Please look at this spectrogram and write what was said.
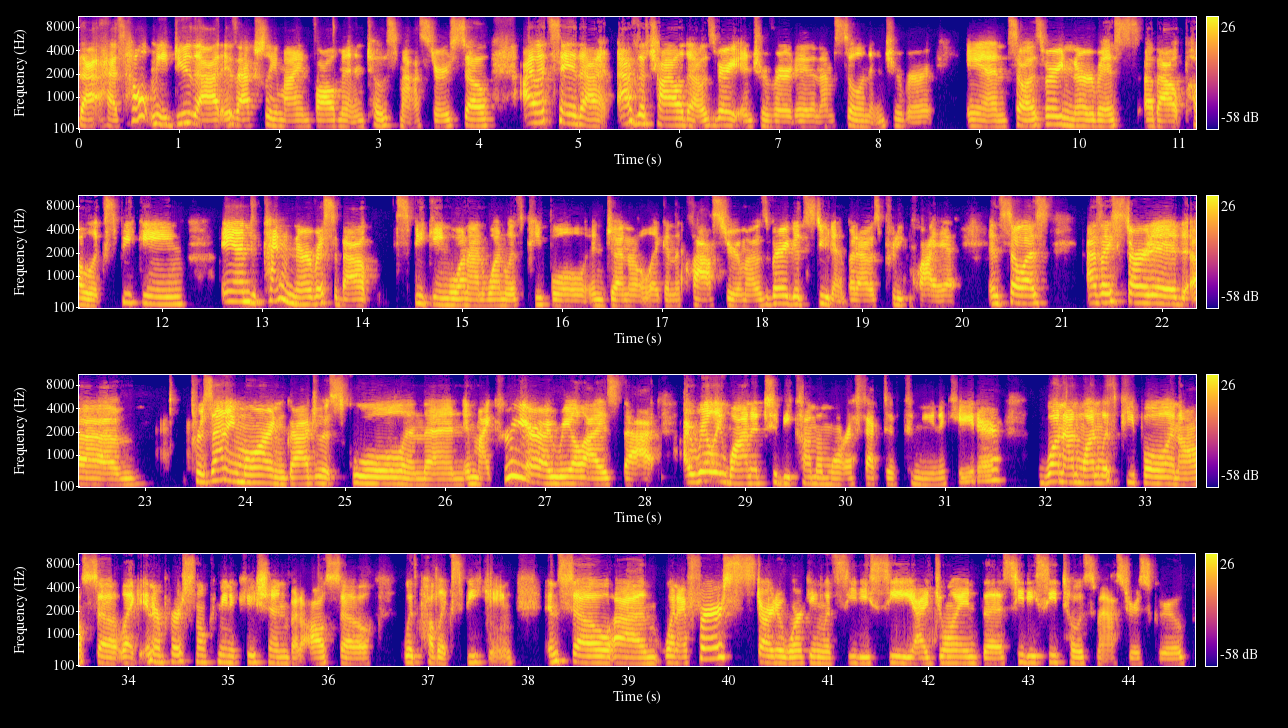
that has helped me do that is actually my involvement in Toastmasters. So I would say that as a child, I was very introverted and I'm still an introvert. And so I was very nervous about public speaking and kind of nervous about speaking one on one with people in general, like in the classroom. I was a very good student, but I was pretty quiet. And so as as I started um, presenting more in graduate school and then in my career, I realized that I really wanted to become a more effective communicator one on one with people and also like interpersonal communication, but also with public speaking. And so um, when I first started working with CDC, I joined the CDC Toastmasters group,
